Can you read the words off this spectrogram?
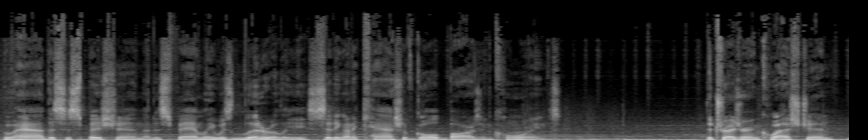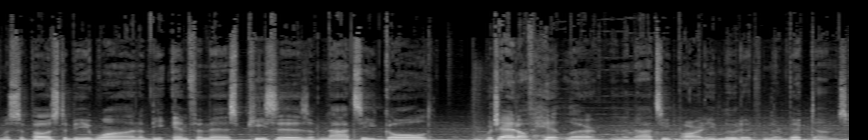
who had the suspicion that his family was literally sitting on a cache of gold bars and coins. The treasure in question was supposed to be one of the infamous pieces of Nazi gold which Adolf Hitler and the Nazi Party looted from their victims.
